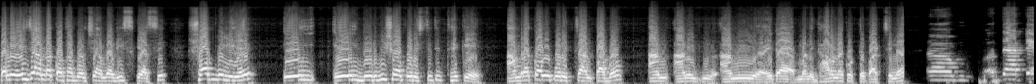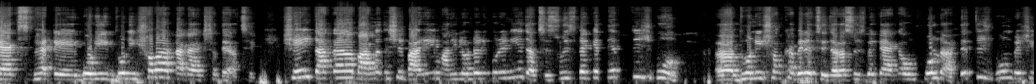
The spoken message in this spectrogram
তাহলে এই যে আমরা কথা বলছি, আমরা রিস্কে আছি, সব মিলিয়ে এই এই দুর্বিষহ পরিস্থিতি থেকে আমরা কবে পরিত্রাণ পাবো? আমি আমি এটা মানে ধারণা করতে পারছি না। ট্যাক্স ভ্যাটে গরিব, ধনী সবার টাকা একসাথে আছে। সেই টাকা বাংলাদেশের বাইরে মানি লন্ডারিং করে নিয়ে যাচ্ছে। সুইস ব্যাংকে তেত্রিশ গুণ। ধনীর সংখ্যা বেড়েছে, যারা সুইস ব্যাংকে অ্যাকাউন্ট হোল্ডার তেত্রিশ গুণ বেশি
